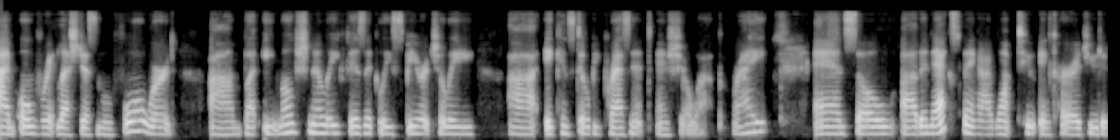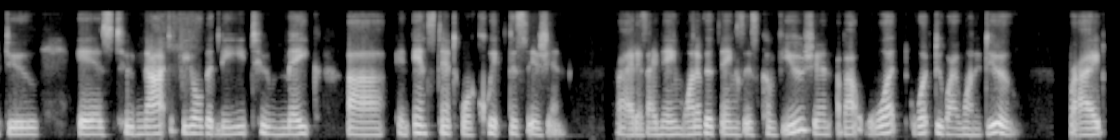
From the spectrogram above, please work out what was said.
I'm over it, let's just move forward. Um, but emotionally, physically, spiritually, uh, it can still be present and show up, right? And so, uh, the next thing I want to encourage you to do is to not feel the need to make uh, an instant or quick decision, right? As I name one of the things is confusion about what what do I want to do, right?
